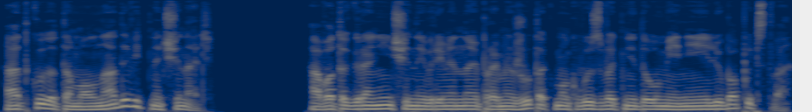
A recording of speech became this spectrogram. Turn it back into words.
Откуда-то, мол, надо ведь начинать. А вот ограниченный временной промежуток мог вызвать недоумение и любопытство.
